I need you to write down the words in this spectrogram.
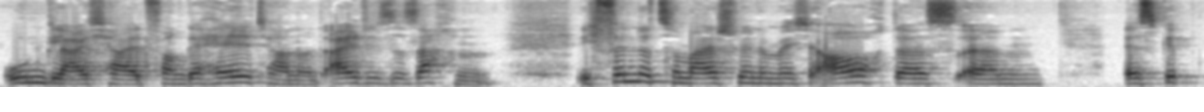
Ungleichheit von Gehältern und all diese Sachen. Ich finde zum Beispiel nämlich auch, dass ähm, es gibt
